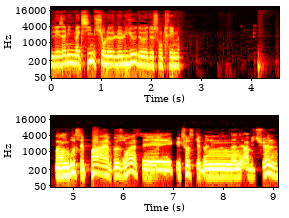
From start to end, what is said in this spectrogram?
les, amis de Maxime sur le, le lieu de, de son crime? Bah, En gros, c'est pas un besoin, c'est quelque chose qui est devenu habituel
